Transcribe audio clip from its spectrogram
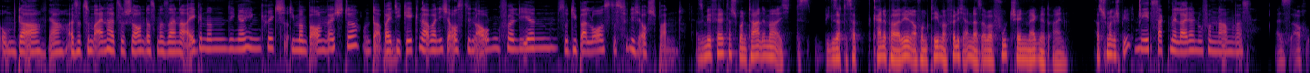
um da, ja, also zum einen halt zu schauen, dass man seine eigenen Dinger hinkriegt, die man bauen möchte und dabei mhm. die Gegner aber nicht aus den Augen verlieren. So die Balance, das finde ich auch spannend. Also mir fällt das spontan immer, ich, das, wie gesagt, das hat keine Parallelen auch vom Thema, völlig anders, aber Food Chain Magnet ein. Hast du schon mal gespielt? Nee, sagt mir leider nur vom Namen was. Es ist auch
